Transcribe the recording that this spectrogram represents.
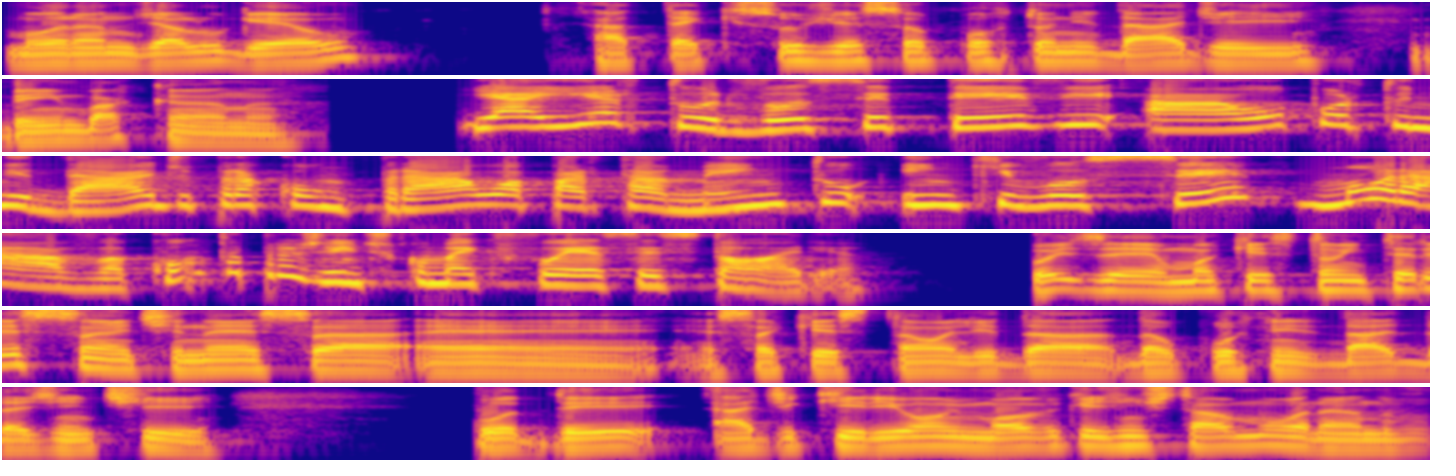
morando de aluguel, até que surgiu essa oportunidade aí bem bacana. E aí, Arthur, você teve a oportunidade para comprar o apartamento em que você morava. Conta pra gente como é que foi essa história. Pois é, uma questão interessante, né? Essa, é, essa questão ali da, da oportunidade da gente poder adquirir um imóvel que a gente estava morando.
